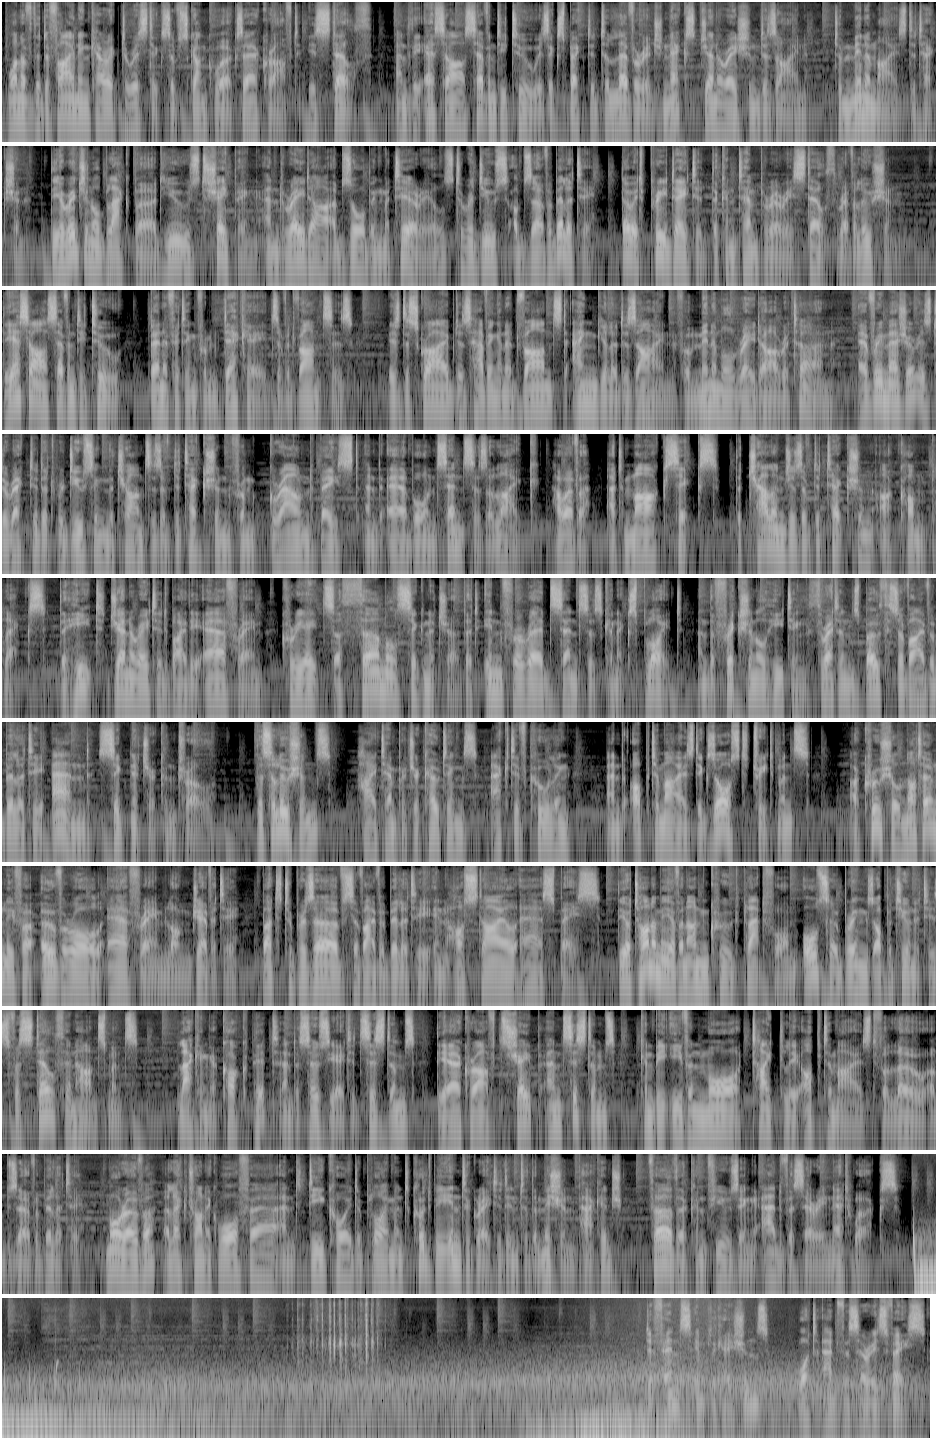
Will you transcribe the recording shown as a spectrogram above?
One of the defining characteristics of Skunkworks aircraft is stealth, and the SR-72 is expected to leverage next-generation design to minimize detection. The original Blackbird used shaping and radar-absorbing materials to reduce observability, though it predated the contemporary stealth revolution. The SR-72, benefiting from decades of advances, is described as having an advanced angular design for minimal radar return. Every measure is directed at reducing the chances of detection from ground-based and airborne sensors alike. However, at Mach 6, the challenges of detection are complex. The heat generated by the airframe creates a thermal signature that infrared sensors can exploit, and the frictional heating threatens both survivability and signature control. The solutions, high-temperature coatings, active cooling, and optimized exhaust treatments are crucial not only for overall airframe longevity, but to preserve survivability in hostile airspace. The autonomy of an uncrewed platform also brings opportunities for stealth enhancements. Lacking a cockpit and associated systems, the aircraft's shape and systems can be even more tightly optimized for low observability. Moreover, electronic warfare and decoy deployment could be integrated into the mission package, further confusing adversary networks. Defense implications, what adversaries face.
